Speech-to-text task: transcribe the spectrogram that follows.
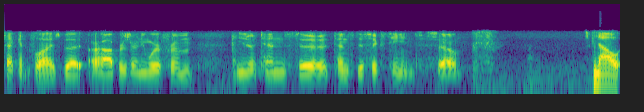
second flies, but our hoppers are anywhere from, you know, 10s to 10s to 16s. So, Now,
